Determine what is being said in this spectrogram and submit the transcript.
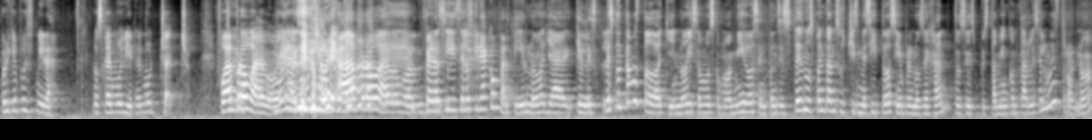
Porque, pues, mira, nos cae muy bien el muchacho. Fue aprobado, muy ¿eh? buen Así, muchacho. Fue aprobado por Pero sí, se los quería compartir, ¿no? Ya que les, les contamos todo aquí, ¿no? Y somos como amigos, entonces ustedes nos cuentan sus chismecitos, siempre nos dejan, entonces pues también contarles el nuestro, ¿no?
